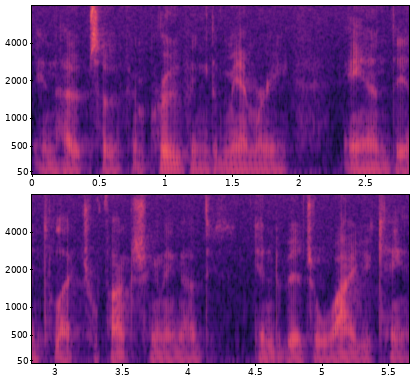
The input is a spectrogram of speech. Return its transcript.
in hopes of improving the memory and the intellectual functioning of the individual while you can.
